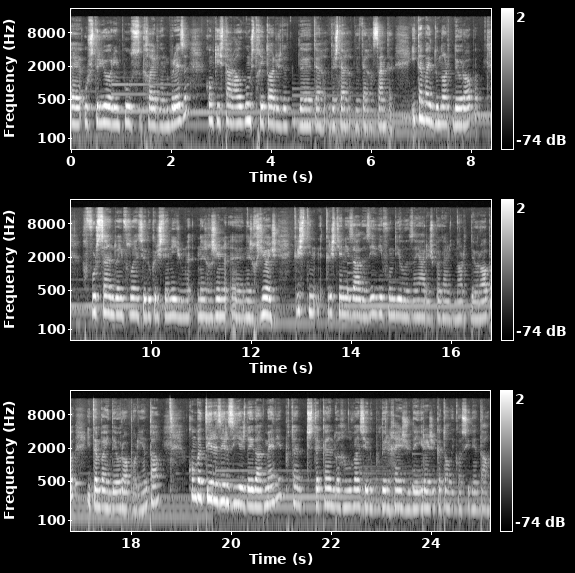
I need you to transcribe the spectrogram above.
uh, o exterior impulso guerreiro da nobreza, conquistar alguns territórios da, da, terra, terra, da Terra Santa e também do norte da Europa, reforçando a influência do cristianismo nas, regi uh, nas regiões cristianizadas e difundi-las em áreas pagãs do norte da Europa e também da Europa Oriental, combater as heresias da Idade Média, portanto, destacando a relevância do poder régio da Igreja Católica Ocidental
